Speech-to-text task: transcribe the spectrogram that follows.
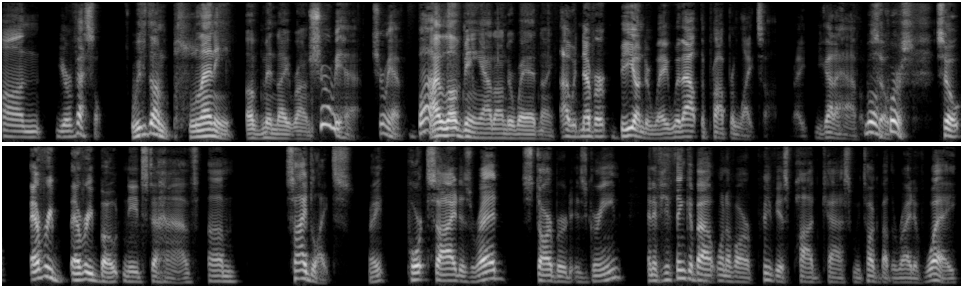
on your vessel. We've done plenty of midnight runs. Sure, we have. Sure, we have. But I love being out underway at night. I would never be underway without the proper lights on. Right? You got to have them. Well, so, of course. So every every boat needs to have um, side lights. Right? Port side is red, starboard is green. And if you think about one of our previous podcasts, when we talk about the right of way,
